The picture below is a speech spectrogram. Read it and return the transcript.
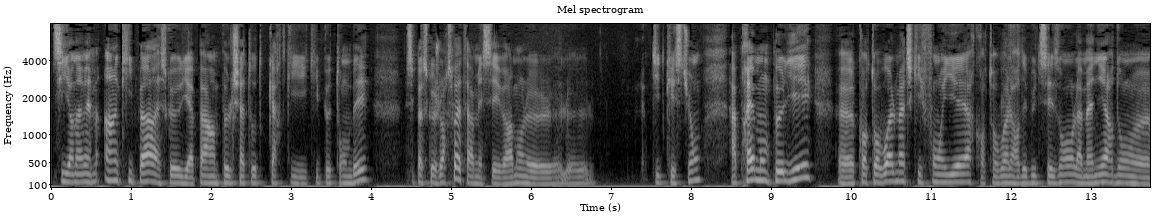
s'il y en a même un qui part, est-ce qu'il n'y a pas un peu le château de cartes qui, qui peut tomber? C'est pas ce que je leur souhaite, hein, mais c'est vraiment la petite question. Après Montpellier, euh, quand on voit le match qu'ils font hier, quand on voit leur début de saison, la manière dont euh,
